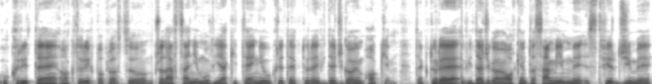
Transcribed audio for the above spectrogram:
ukryte, o których po prostu sprzedawca nie mówi, jak i te nieukryte, które widać gołym okiem. Te, które widać gołym okiem, to sami my stwierdzimy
